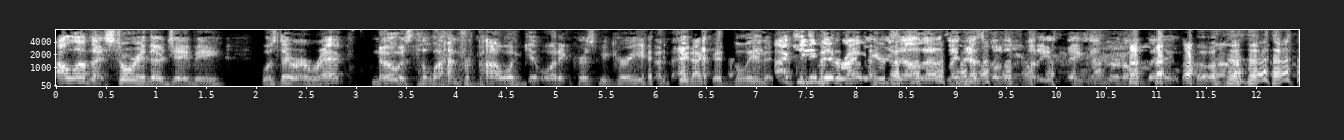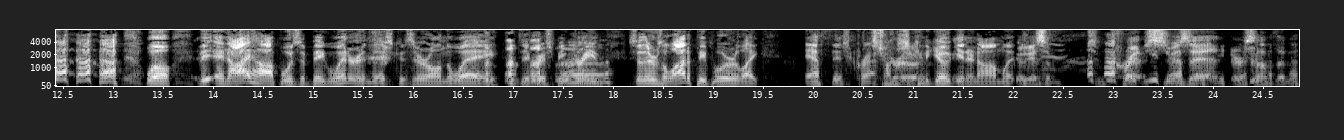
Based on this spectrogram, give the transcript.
I love that story though, JB. Was there a wreck? No, it's the line for buy one get one at Krispy Kreme. Dude, I couldn't believe it. I came in right when you were telling that. I was like, that's one of the funniest things I've heard all day. well, the, and IHOP was a big winner in this because they're on the way to Krispy Kreme. So there's a lot of people who are like, "F this crap! I'm just going to go get an omelet." Go get some some crepe Suzette or something.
